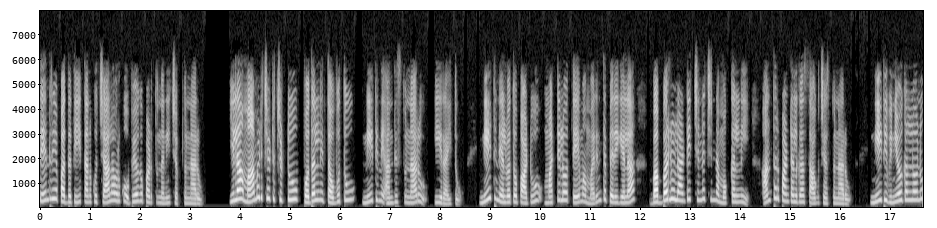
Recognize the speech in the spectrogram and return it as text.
సేంద్రియ పద్ధతి తనకు చాలా వరకు ఉపయోగపడుతుందని చెప్తున్నారు. ఇలా మామిడి చెట్టు చుట్టూ పొదల్ని తవ్వుతూ నీటిని అందిస్తున్నారు ఈ రైతు. నీటి నిల్వతో పాటు మట్టిలో తేమ మరింత పెరిగేలా బబ్బర్లు లాంటి చిన్న చిన్న మొక్కల్ని అంతర్ పంటలుగా సాగు చేస్తున్నారు. నీటి వినియోగంలోనూ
